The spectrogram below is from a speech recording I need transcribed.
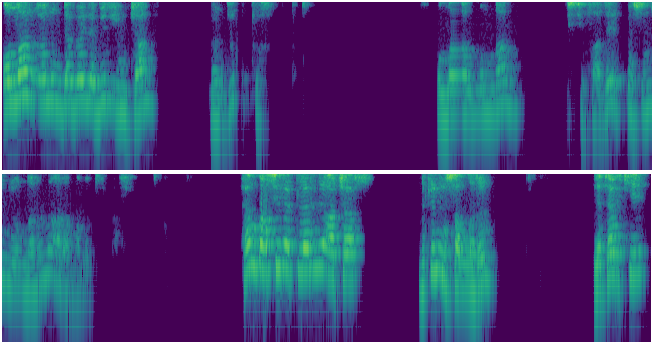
Onlar önünde böyle bir imkan mevcuttur. Onlar bundan istifade etmesinin yollarını aramalıdırlar. Hem basiretlerini açar, bütün insanların yeter ki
